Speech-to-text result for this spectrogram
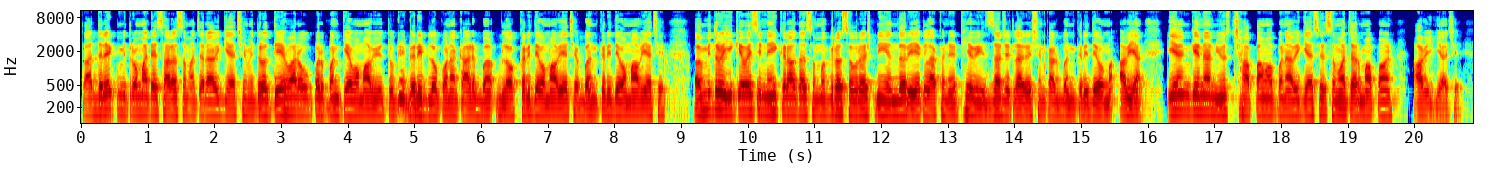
તો આ દરેક મિત્રો માટે સારા સમાચાર આવી ગયા છે. મિત્રો, તહેવારો ઉપર પણ કહેવામાં આવ્યું હતું કે ગરીબ લોકોના કાર્ડ બ્લોક કરી દેવામાં આવ્યા છે, બંધ કરી દેવામાં આવ્યા છે. હવે મિત્રો, ઈ કેવાયસી નહીં કરાવતા સમગ્ર સૌરાષ્ટ્રની અંદર એક લાખ અને અઠ્યાવીસ હજાર જેટલા રેશન કાર્ડ બંધ કરી દેવામાં આવ્યા. એ અંગેના ન્યૂઝ છાપામાં પણ આવી ગયા છે, સમાચારમાં પણ આવી ગયા છે.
